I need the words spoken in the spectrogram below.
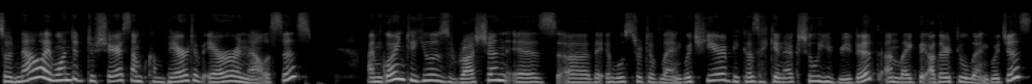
so now I wanted to share some comparative error analysis. I'm going to use Russian as uh, the illustrative language here because I can actually read it, unlike the other two languages.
